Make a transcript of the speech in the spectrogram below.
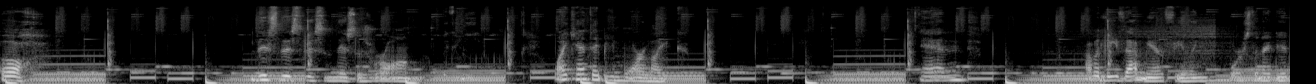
Oh, this, this, this, and this is wrong with me. Why can't I be more like? And I would leave that mirror feeling worse than I did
